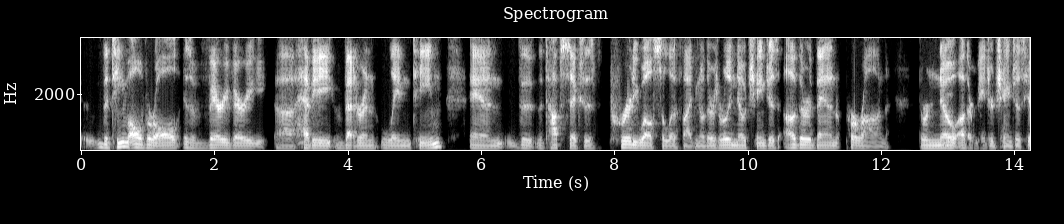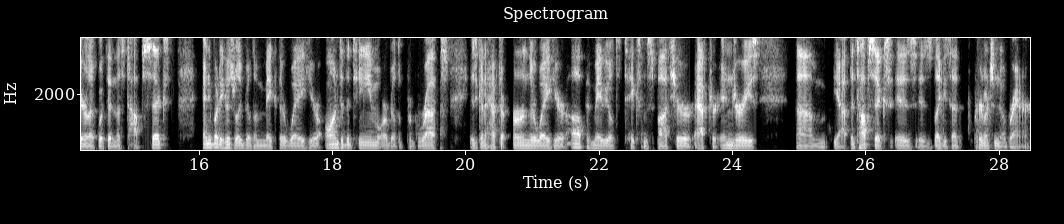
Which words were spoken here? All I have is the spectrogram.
the team overall is a very, very uh, heavy veteran laden team. And the, the top six is pretty well solidified. You know, there's really no changes other than Perron there were no mm-hmm. other major changes here, like within this top six. Anybody who's really able to make their way here onto the team or be able to progress is going to have to earn their way here up and maybe able to take some spots here after injuries. Um, yeah, the top six is is like you said, pretty much a no brainer.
